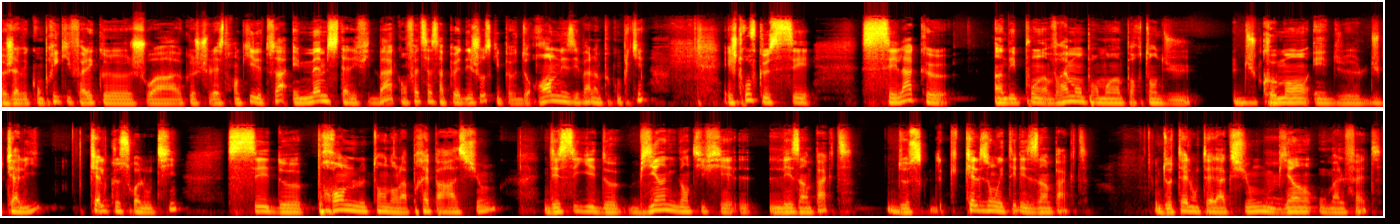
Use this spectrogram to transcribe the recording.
j'avais compris qu'il fallait que je sois que je te laisse tranquille et tout ça. Et même si tu as des feedbacks en fait ça ça peut être des choses qui peuvent rendre les évals un peu compliqués. Et je trouve que c'est c'est là que un des points vraiment pour moi importants du, du comment et du, du quali, quel que soit l'outil, c'est de prendre le temps dans la préparation, d'essayer de bien identifier les impacts, de, quels ont été les impacts de telle ou telle action, hmm. bien ou mal faite,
